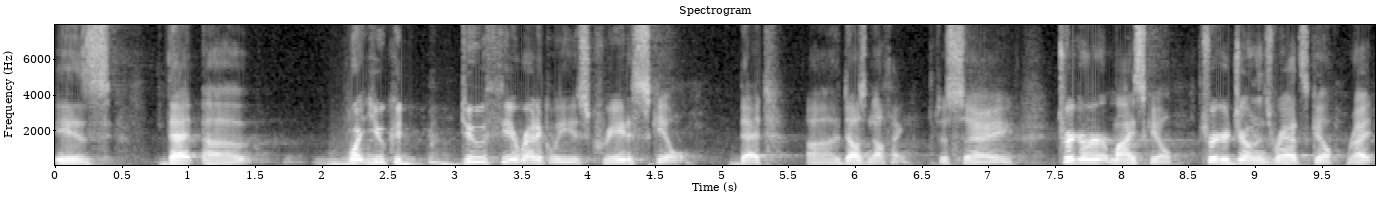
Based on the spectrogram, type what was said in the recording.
is that uh, what you could do theoretically is create a skill that uh, does nothing. Just say, trigger my skill, trigger Jonan's rad skill, right?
